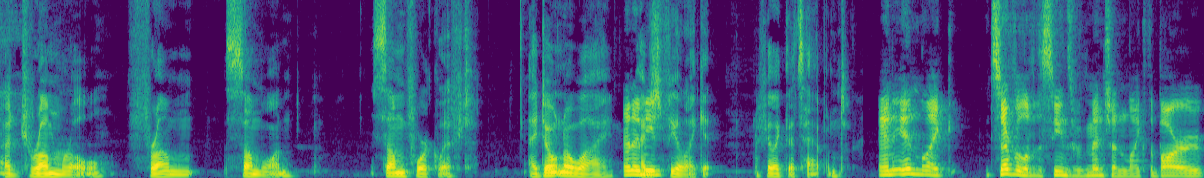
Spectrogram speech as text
a drum roll from someone, some forklift. I don't know why. And I I mean- just feel like it. I feel like that's happened. and in like several of the scenes we've mentioned like the bar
